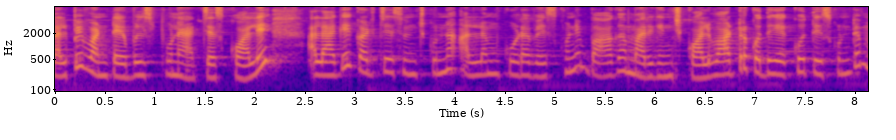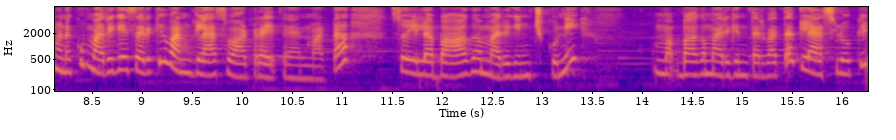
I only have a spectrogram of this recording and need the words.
కలిపి వన్ టేబుల్ స్పూన్ యాడ్ చేసుకోవాలి. అలాగే కట్ చేసి ఉంచుకున్న అల్లం కూడా వేసుకొని బాగా మరిగించుకోవాలి. వాటర్ కొద్దిగా ఎక్కువ తీసుకుంటే మనకు మరిగేసరికి వన్ గ్లాస్ వాటర్ అవుతాయి అన్నమాట సో ఇలా బాగా మరిగించుకుని బాగా మరిగిన తర్వాత గ్లాస్లోకి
